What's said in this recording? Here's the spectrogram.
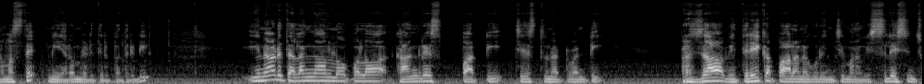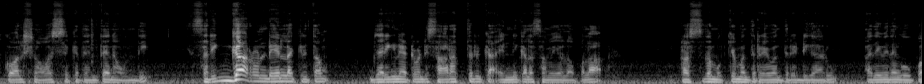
నమస్తే మీ ఎరంరెడ్డి తిరుపతి రెడ్డి. ఈనాడు తెలంగాణ లోపల కాంగ్రెస్ పార్టీ చేస్తున్నటువంటి ప్రజా వ్యతిరేక పాలన గురించి మనం విశ్లేషించుకోవాల్సిన ఆవశ్యకత ఎంతైనా ఉంది. సరిగ్గా రెండేళ్ళ క్రితం జరిగినటువంటి సార్వత్రిక ఎన్నికల సమయం లోపల ప్రస్తుత ముఖ్యమంత్రి రేవంత్ రెడ్డి గారు అదేవిధంగా ఉప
